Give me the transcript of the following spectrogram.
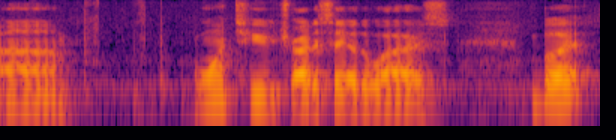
um, want to try to say otherwise. But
